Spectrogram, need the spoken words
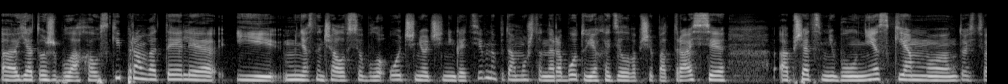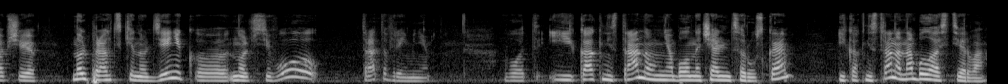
Э, Я тоже была хаускипером в отеле, и у меня сначала все было очень-очень негативно, потому что на работу я ходила вообще по трассе, общаться мне было не с кем, э, ну, то есть вообще ноль практики, ноль денег, э, ноль всего, трата времени. Вот. И как ни странно, у меня была начальница русская, и как ни странно, она была стерва.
